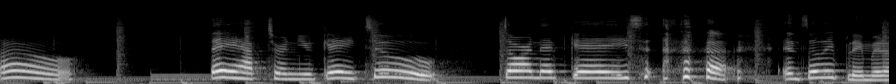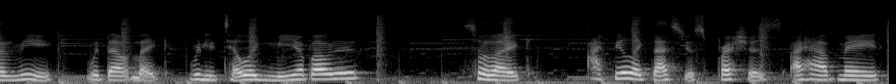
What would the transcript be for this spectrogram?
oh, they have turned you gay too. Darn gays. and so they blame it on me without like really telling me about it. So like I feel like that's just precious. I have made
